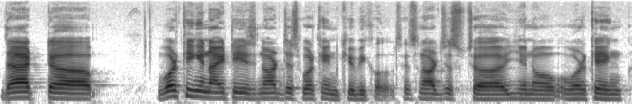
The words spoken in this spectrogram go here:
that uh, working in IT is not just working in cubicles. It's not just uh, you know working uh,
